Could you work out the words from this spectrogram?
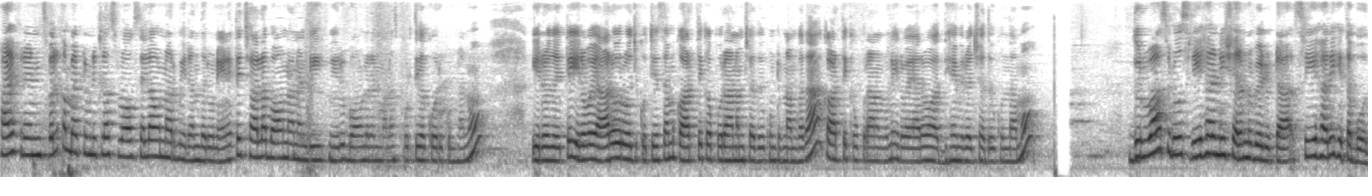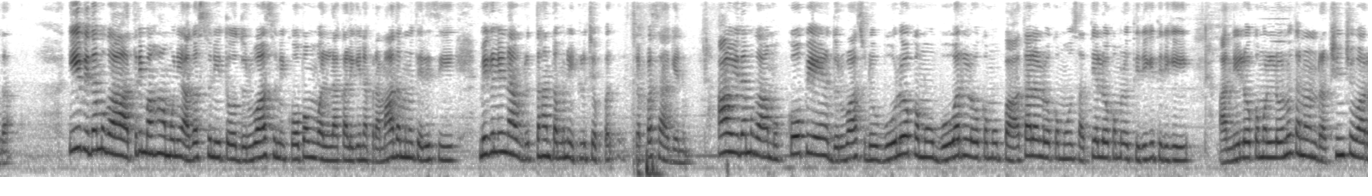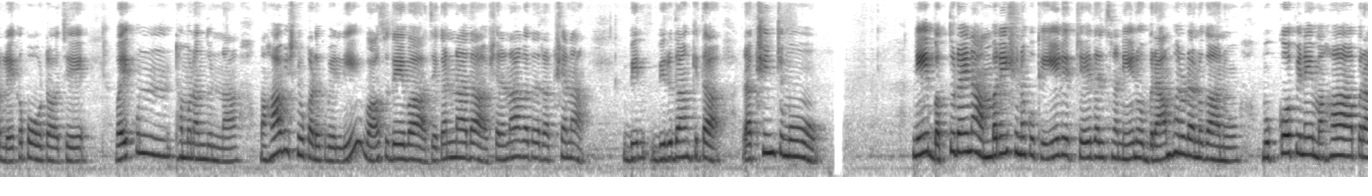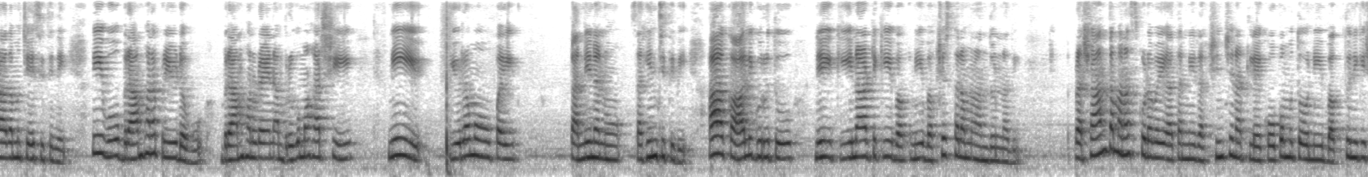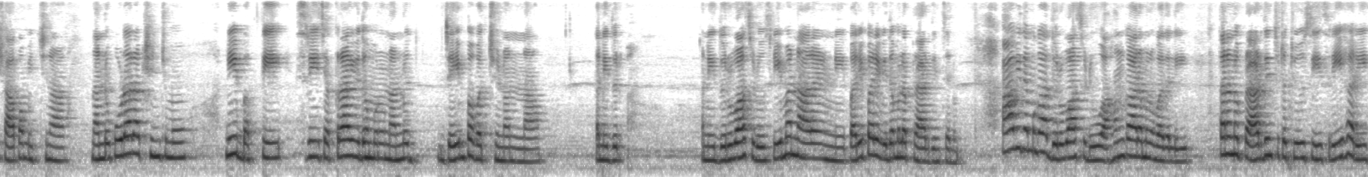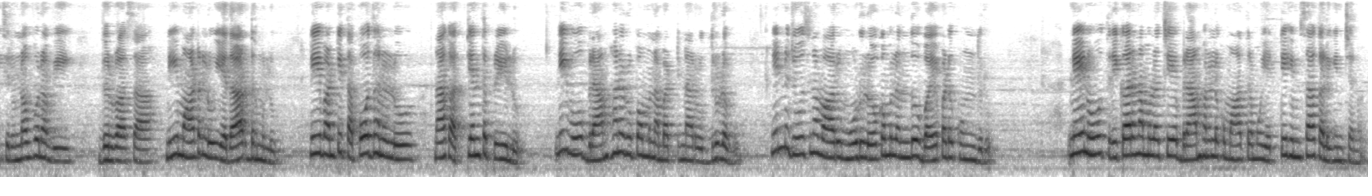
Hi friends welcome back to middle class blogs ఎలా ఉన్నారు మీరందరూ? నేనైతే చాలా బాగున్నానండి. మీరు బాగున్నారని మనస్ఫూర్తిగా కోరుకుంటున్నాను. ఈరోజు అయితే ఇరవై ఆరో రోజుకి వచ్చేసాము. కార్తీక పురాణం చదువుకుంటున్నాం కదా. కార్తీక పురాణంలోని ఇరవై ఆరో అధ్యాయం ఈరోజు చదువుకుందాము. దుర్వాసుడు శ్రీహరిని శరణు వేడుట శ్రీహరి హితబోధ. ఈ విధముగా అత్రి మహాముని అగస్తునితో దుర్వాసుని కోపం వల్ల కలిగిన ప్రమాదమును తెలిసి మిగిలిన వృత్తాంతమును ఇట్లు చెప్ప చెప్పసాగాను. ఆ విధముగా ముక్కోపి అయిన దుర్వాసుడు భూలోకము భూవర్లోకము పాతాళలోకము సత్యలోకములు తిరిగి తిరిగి అన్ని లోకముల్లోనూ తనను రక్షించువారు లేకపోవటచే వైకుంఠమునందున్న మహావిష్ణువు కడకు వెళ్ళి వాసుదేవ జగన్నాథ శరణాగత రక్షణ బి- బిరుదాంకిత రక్షించుము. నీ భక్తుడైన అంబరీషునకు కీడి చేయదలిచిన నేను బ్రాహ్మణుడనుగాను ముక్కోపినై మహా అపరాధము చేసి తిని. నీవు బ్రాహ్మణ ప్రియుడవు. బ్రాహ్మణుడైన భృగు మహర్షి నీ యురముపై తన్నినను సహించితివి ఆ కాలి గురుతు నీ కీనాటికి నీ వక్షస్థలమునందున్నది. ప్రశాంత మనస్కుడవై అతన్ని రక్షించినట్లే కోపముతో నీ భక్తునికి శాపం ఇచ్చిన నన్ను కూడా రక్షించుము. నీ భక్తి శ్రీ చక్రాయుధమును నన్ను జయింపవచ్చునన్న. అని దుర్ అని దుర్వాసుడు శ్రీమన్నారాయణుని పరిపరి విధముల ప్రార్థించను. ఆ విధముగా దుర్వాసుడు అహంకారమును వదిలి తనను ప్రార్థించుట చూసి శ్రీహరి చిరునవ్వు నవ్వి దుర్వాస నీ మాటలు యథార్థములు. నీ వంటి తపోధనులు నాకు అత్యంత ప్రియులు. నీవు బ్రాహ్మణ రూపమున బట్టిన రుద్రుడవు. నిన్ను చూసిన వారు మూడు లోకములందు భయపడకుందురు. నేను త్రికరణములచే బ్రాహ్మణులకు మాత్రము ఎట్టి హింస కలిగించను.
